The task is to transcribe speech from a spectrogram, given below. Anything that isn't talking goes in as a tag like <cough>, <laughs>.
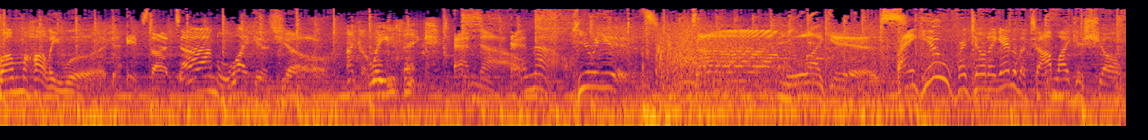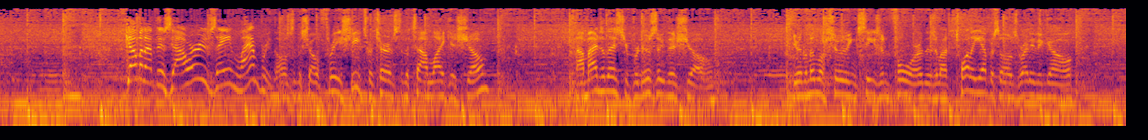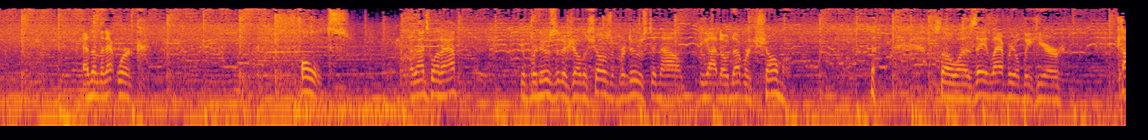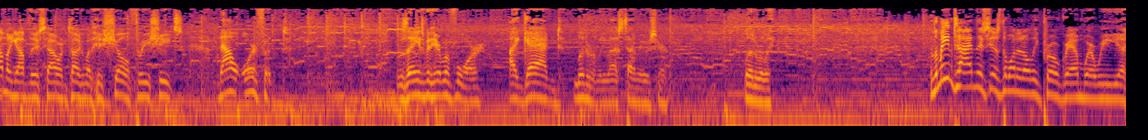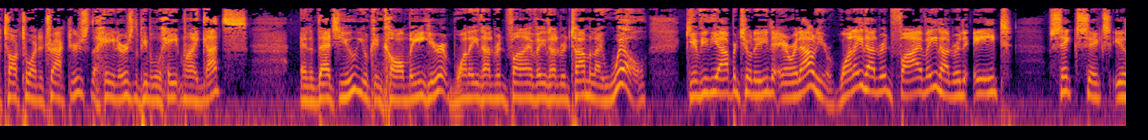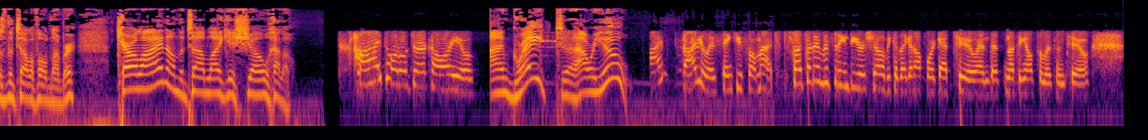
From Hollywood, it's the Tom Leykis Show. I like the way you think. And now, and now, here he is, Tom Leykis. Thank you for tuning in to the Tom Leykis Show. Coming up this hour, Zane Lamprey, the host of the show Three Sheets, returns to the Tom Leykis Show. Now imagine this, you're producing this show. You're in the middle of shooting season four. There's about 20 episodes ready to go. And then the network folds. And that's what happened. You're producing a show. The shows are produced, and now you got no network show them. <laughs> so uh, Zane Lamprey will be here coming up this hour to talk about his show, Three Sheets, now orphaned. Zane's been here before. I gagged, literally, last time he was here. Literally. In the meantime, this is the one and only program where we uh, talk to our detractors, the haters, the people who hate my guts. And if that's you, you can call me here at 1-800-5800-TOM, and I will give you the opportunity to air it out here. 1-800-5800-866 is the telephone number. Caroline on the Tom Leykis show. Hello. Hi, Total Jerk. How are you? I'm great. Uh, how are you? I'm fabulous. Thank you so much. So I started listening to your show because I get off work at 2 and there's nothing else to listen to.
